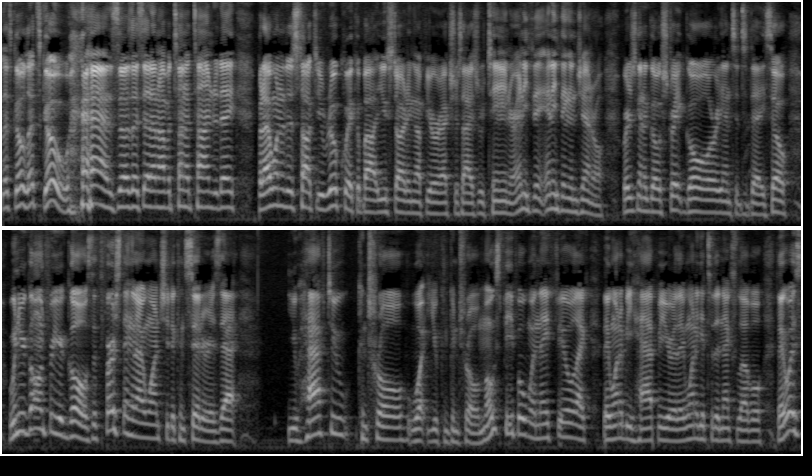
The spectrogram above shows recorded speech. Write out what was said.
Let's go, let's go. so, as I said, I don't have a ton of time today, but I wanted to just talk to you real quick about you starting up your exercise routine or anything, anything in general. We're just going to go straight goal oriented today. So, when you're going for your goals, the first thing that I want you to consider is that you have to control what you can control. Most people, when they feel like they want to be happy or they want to get to the next level, they always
